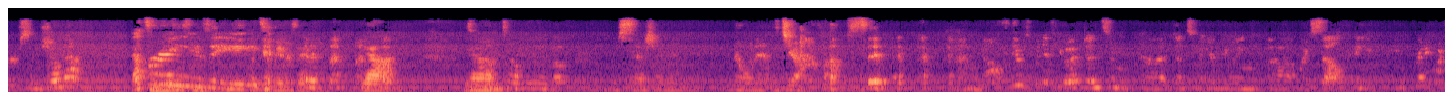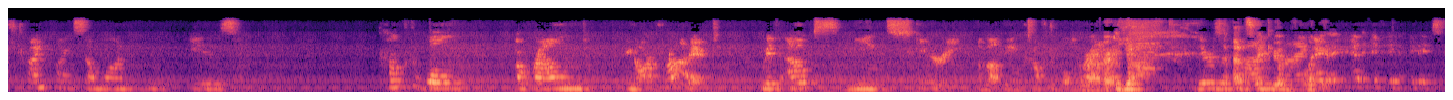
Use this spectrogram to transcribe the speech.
person showed up. That's amazing. Crazy. That's amazing. Yeah. So don't tell me about the recession and no one has jobs. No, there's been a few. I've done some uh, done some interviewing uh, myself, and you, you pretty much try and find someone who is comfortable around you know our product without being scary about being comfortable around Right. our Yeah. There's a That's a fine good line. point. And, and, and, and, and it's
